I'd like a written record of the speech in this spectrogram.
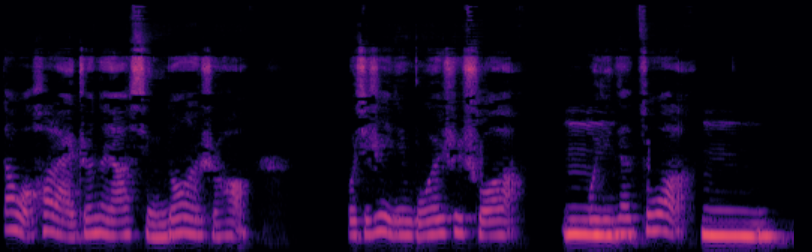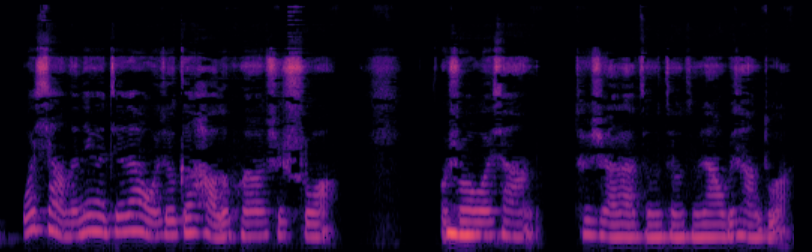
但我后来真的要行动的时候，我其实已经不会去说了，嗯，我已经在做了。嗯我想的那个阶段，我就跟好多朋友去说，我说嗯我想退学了，怎么怎么怎么样，我不想读了。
